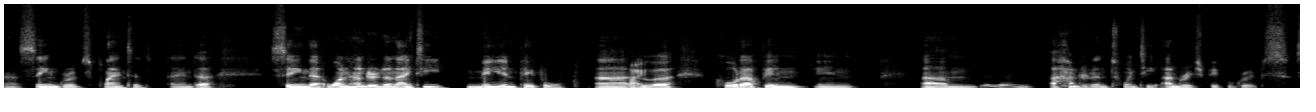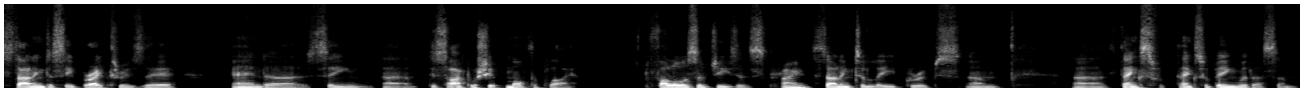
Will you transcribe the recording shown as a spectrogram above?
uh, seeing groups planted, and uh, seeing that 180 million people uh, right. who are caught up in in um, 120 unreached people groups, starting to see breakthroughs there, and uh, seeing uh, discipleship multiply. Followers of Jesus, right. starting to lead groups. Um, uh, thanks, thanks for being with us. Um,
